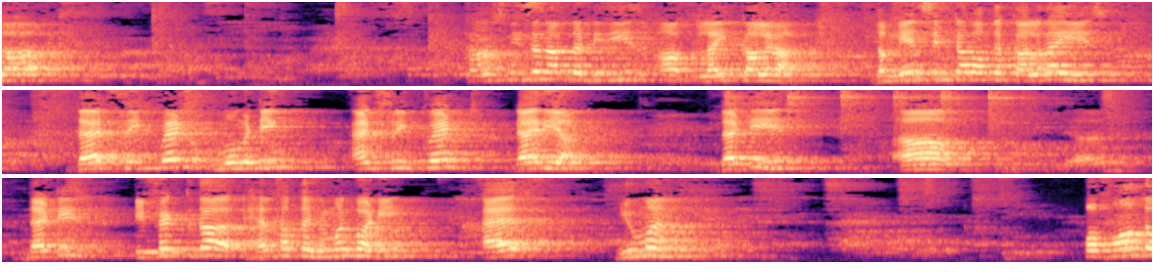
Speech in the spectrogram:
the transmission of the disease of like cholera the main symptom of the cholera is that frequent vomiting and frequent diarrhea that is uh, uh that is affect the health of the human body as human perform the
